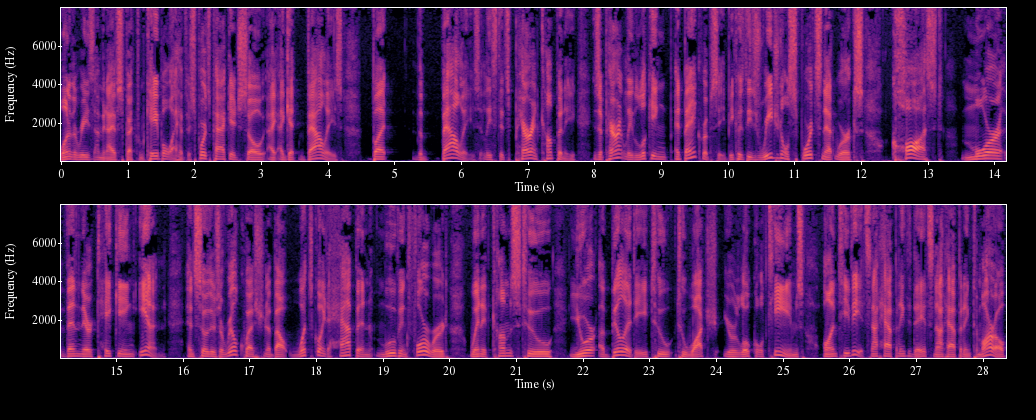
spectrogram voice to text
one of the reasons, I mean, I have Spectrum Cable, I have their sports package, so I, I get Bally's. But the Bally's, at least its parent company, is apparently looking at bankruptcy because these regional sports networks cost more than they're taking in. And so there's a real question about what's going to happen moving forward when it comes to your ability to, to watch your local teams on TV. It's not happening today. It's not happening tomorrow.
